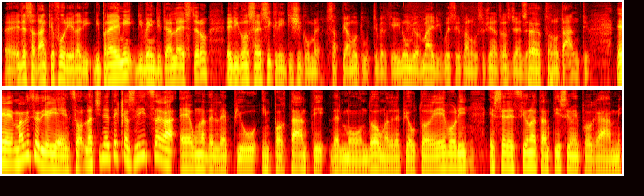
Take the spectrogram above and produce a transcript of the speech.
eh, ed è stata anche foriera di, di premi, di vendite all'estero e di consensi critici, come sappiamo tutti, perché i nomi ormai di questi che fanno questo cinema transgender Certo. sono tanti. E Maurizio Di Rienzo, la Cineteca Svizzera è una delle più importanti del mondo, una delle più autorevoli e seleziona tantissimo i programmi.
